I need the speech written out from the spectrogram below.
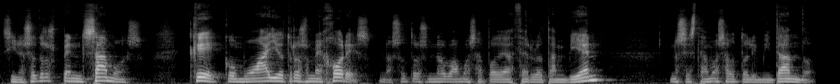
Si nosotros pensamos que como hay otros mejores, nosotros no vamos a poder hacerlo tan bien, nos estamos autolimitando.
